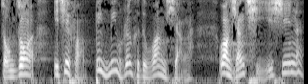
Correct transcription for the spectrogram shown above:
种种啊，一切法并没有任何的妄想啊。妄想起于心呢？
